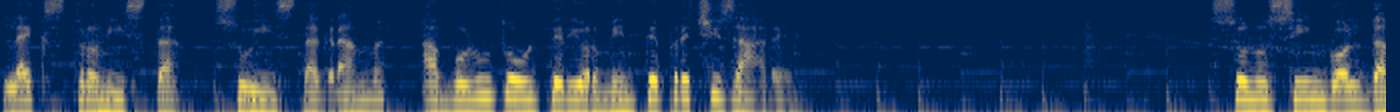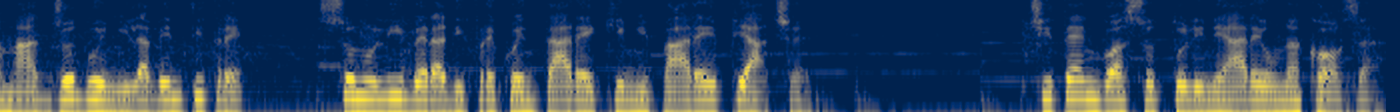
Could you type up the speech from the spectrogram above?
l'ex tronista, su Instagram, ha voluto ulteriormente precisare. Sono single da maggio 2023. Sono libera di frequentare chi mi pare e piace. Ci tengo a sottolineare una cosa.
